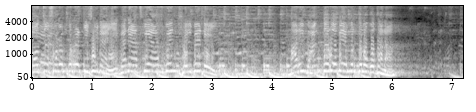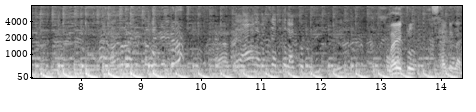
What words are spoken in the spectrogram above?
লজ্জা সরম করার কিছুই নাই। এখানে আজকে আসবেন খেলবেন এই। হাড়ি ভাঙতে হবে এমন কোনো কথা না। ভাই একটু সাইডে যান।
